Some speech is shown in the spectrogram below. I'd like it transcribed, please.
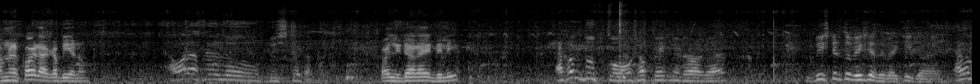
আপনার কয় টাকা বিয়ানো? আমার আছে হলো বিশ টাকা। কয় লিটার আয় ডেলি এখন দুধ কম সব প্রেগনেন্ট হয়ে গেছে বৃষ্টির তো বেশি ভাই কি কয়? এখন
